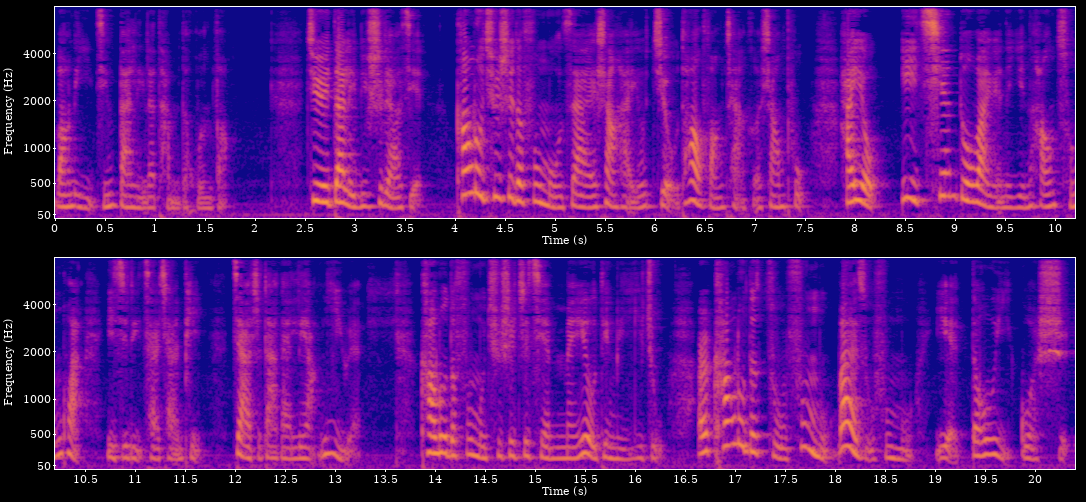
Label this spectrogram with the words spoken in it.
王丽已经搬离了他们的婚房。据代理律师了解，康璐去世的父母在上海有九套房产和商铺，还有一千多万元的银行存款以及理财产品，价值大概两亿元。康璐的父母去世之前没有订立遗嘱，而康璐的祖父母、外祖父母也都已过世。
